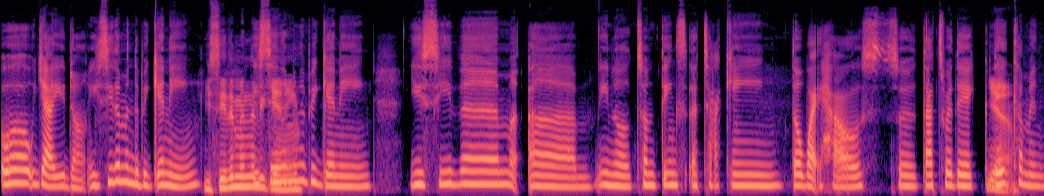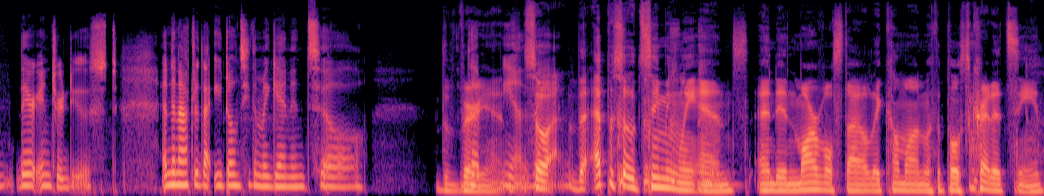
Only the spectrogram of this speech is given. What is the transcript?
Well, yeah, you don't. You see them in the beginning. you see them in the beginning. you see them in the beginning. You see them, um, you know, some things attacking the White House. So that's where they Yeah. they come in. They're introduced, and then after that, you don't see them again until the very The- end. yeah, the so very end. the episode seemingly ends, and in Marvel style, they come on with a post credit scene,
